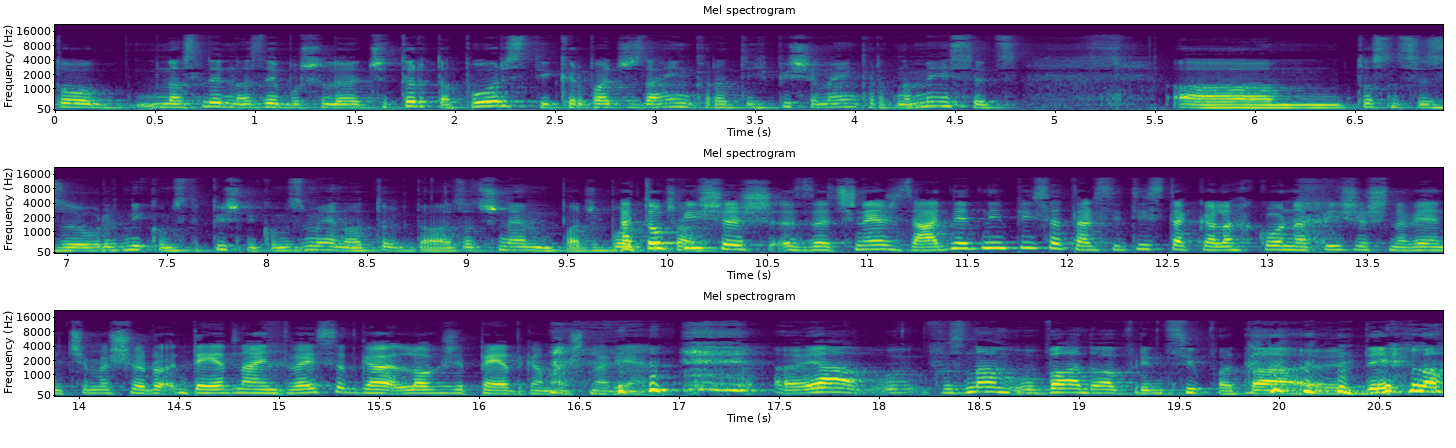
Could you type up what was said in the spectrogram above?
to naslednja zdaj bo šele četrta porsti, ker pač zaenkrat jih pišem enkrat na mesec. Um, to sem se z urednikom Stepišnikom zmenil, da začnem pač bolj. A to počas. pišeš, začneš zadnje dni pisati ali si tista, ki lahko napišeš, ne vem, če imaš deadline 20, lahko že 5 ga imaš narejen? ja, poznam oba dva principa ta eh, dela.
